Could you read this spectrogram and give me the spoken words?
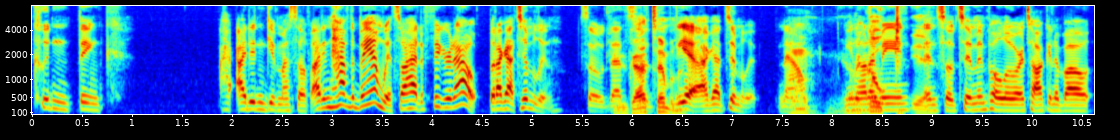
couldn't think I, I didn't give myself I didn't have the bandwidth, so I had to figure it out. But I got Timbaland. So that's got a-. Yeah, I got Timbaland now. you you know what I mean? Yeah. And so Tim and Polow are talking about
